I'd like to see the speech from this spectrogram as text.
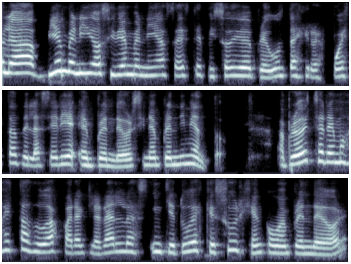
Hola, bienvenidos y bienvenidas a este episodio de preguntas y respuestas de la serie Emprendedor sin Emprendimiento. Aprovecharemos estas dudas para aclarar las inquietudes que surgen como emprendedor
